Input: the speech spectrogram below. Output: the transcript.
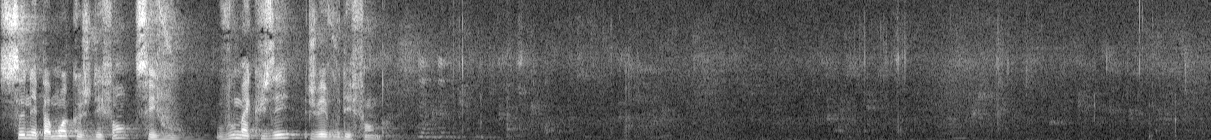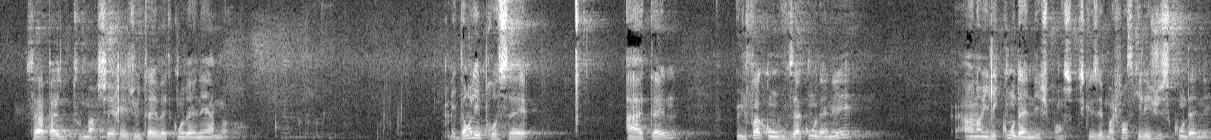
Ce n'est pas moi que je défends, c'est vous. Vous m'accusez, je vais vous défendre. Ça ne va pas du tout marcher, résultat, il va être condamné à mort. Mais dans les procès, à Athènes, une fois qu'on vous a condamné, ah non, il est condamné, je pense, excusez-moi, je pense qu'il est juste condamné.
